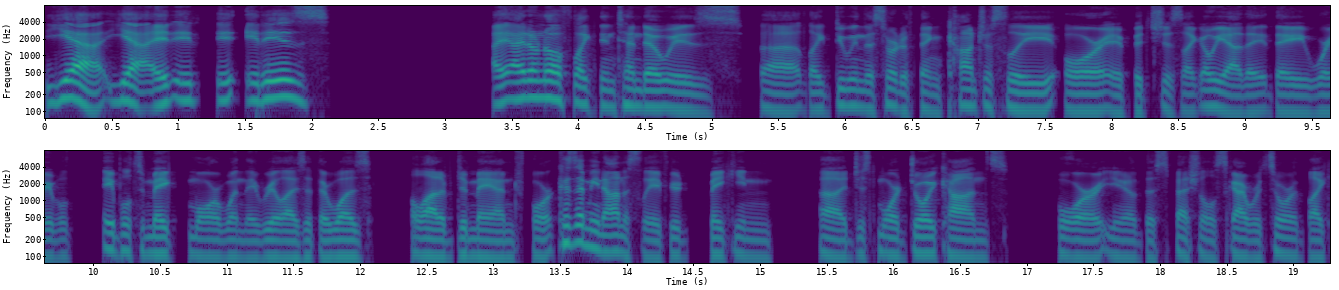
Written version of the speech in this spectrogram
Yeah, yeah, it it it, it is. I I don't know if like Nintendo is uh like doing this sort of thing consciously or if it's just like oh yeah they they were able able to make more when they realized that there was a lot of demand for because I mean honestly if you're making uh just more Joy Cons for you know the special Skyward Sword like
